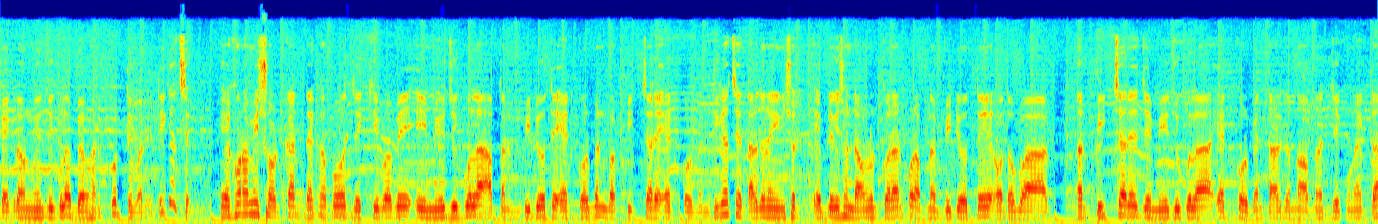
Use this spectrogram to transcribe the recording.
ব্যাকগ্রাউন্ড মিউজিকগুলো ব্যবহার করতে পারে, ঠিক আছে? এখন আমি শর্টকাট দেখাবো যে কীভাবে এই মিউজিকগুলো আপনার ভিডিওতে অ্যাড করবেন বা পিকচারে অ্যাড করবেন, ঠিক আছে? তার জন্য ইনশর্ট অ্যাপ্লিকেশন ডাউনলোড করার পর আপনার ভিডিওতে অথবা তার পিকচারে যে মিউজিকগুলো অ্যাড করবেন, তার জন্য আপনার যে কোনো একটা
